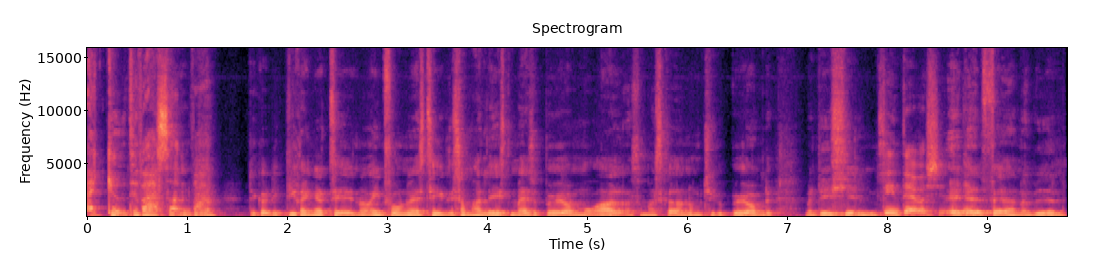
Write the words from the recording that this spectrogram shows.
Ej, gid, det var sådan, var. Ja, det gør de ikke. De ringer til nogen, en fra universitetet, som har læst en masse bøger om moral, og som har skrevet nogle tykke bøger om det, men det er sjældent, Det er endda også sjældent, at adfærden og viden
